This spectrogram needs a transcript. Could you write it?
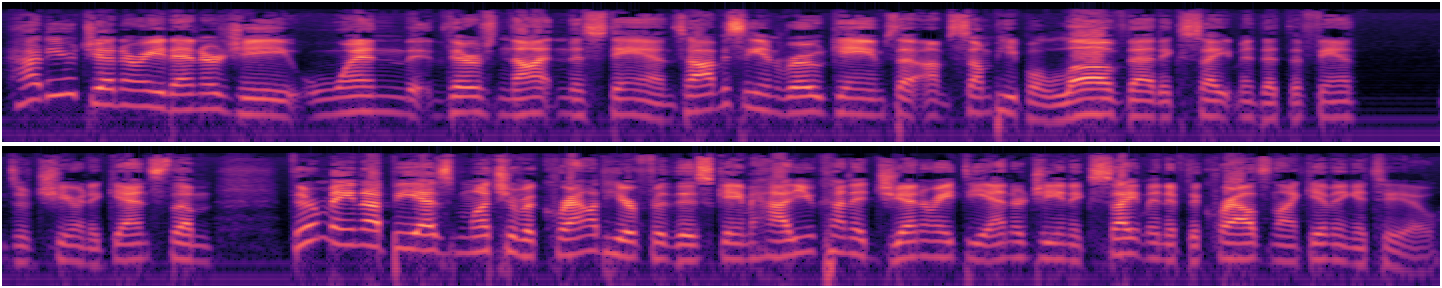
How do you generate energy when there's not in the stands? Obviously, in road games, um, some people love that excitement that the fans are cheering against them. There may not be as much of a crowd here for this game. How do you kind of generate the energy and excitement if the crowd's not giving it to you?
